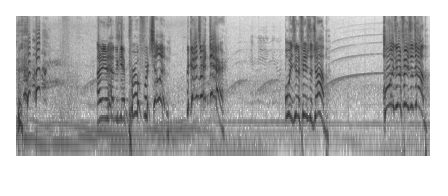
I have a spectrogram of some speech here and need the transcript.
I don't even have to get proof. We're chilling. The guy's right there. Oh, he's gonna finish the job. Oh, he's gonna finish the job.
